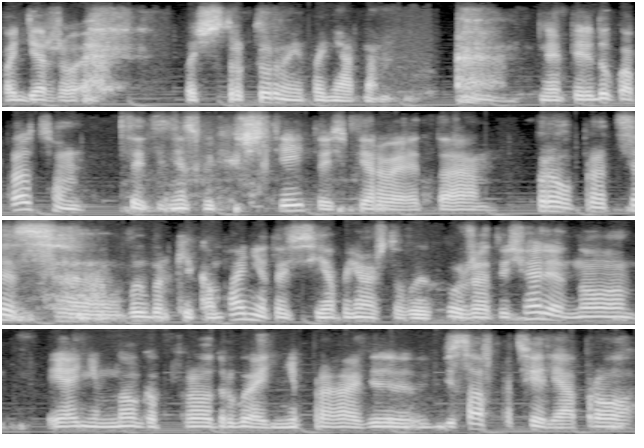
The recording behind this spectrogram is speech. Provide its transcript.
поддерживая. Очень структурно и понятно. Я перейду к вопросам. Состоит из нескольких частей. То есть первое — это про процесс э, выборки компании. То есть я понимаю, что вы уже отвечали, но я немного про другое. Не про веса в портфеле, а про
